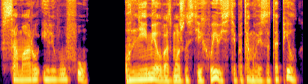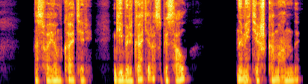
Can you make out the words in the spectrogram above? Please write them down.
в Самару или в Уфу. Он не имел возможности их вывести, потому и затопил на своем катере. Гибель катера списал на мятеж команды.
